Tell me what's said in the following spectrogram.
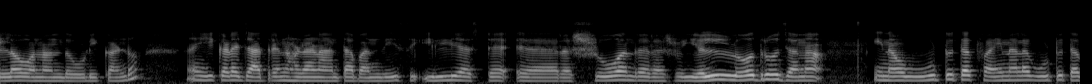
ಎಲ್ಲೋ ಒಂದೊಂದು ಹುಡಿಕೊಂಡು ಈ ಕಡೆ ಜಾತ್ರೆ ನೋಡೋಣ ಅಂತ ಬಂದ್ವಿ. ಸಿ, ಇಲ್ಲಿ ಅಷ್ಟೇ ರಶ್ಶು ಅಂದರೆ ರಶ್ಶು ಎಲ್ಲೋದ್ರೂ ಜನ. ಇನ್ನು ಊಟಕ್ಕೆ ಫೈನಲಾಗಿ ಊಟಕ್ಕೆ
